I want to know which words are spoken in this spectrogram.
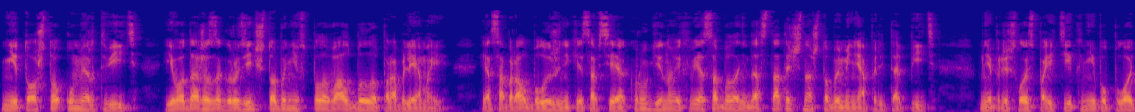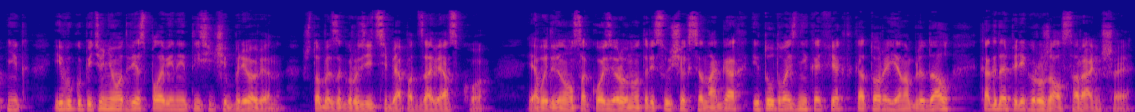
Не то что умертвить, его даже загрузить, чтобы не всплывал, было проблемой. Я собрал булыжники со всей округи, но их веса было недостаточно, чтобы меня притопить. Мне пришлось пойти к Нипу Плотник и выкупить у него две с половиной тысячи бревен, чтобы загрузить себя под завязку. Я выдвинулся к озеру на трясущихся ногах, и тут возник эффект, который я наблюдал, когда перегружался раньше.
